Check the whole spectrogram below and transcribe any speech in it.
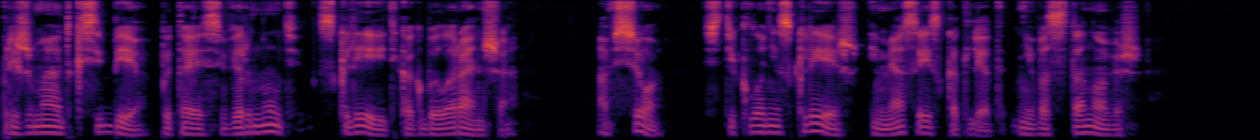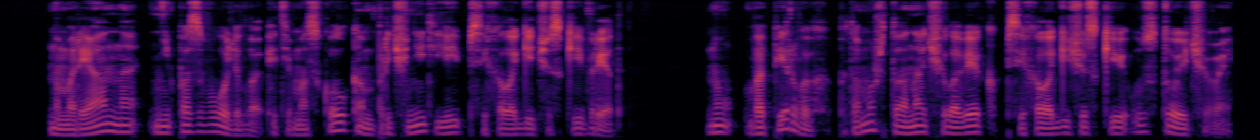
прижимают к себе, пытаясь вернуть, склеить, как было раньше. А все, стекло не склеишь и мясо из котлет не восстановишь. Но Марианна не позволила этим осколкам причинить ей психологический вред. Ну, во-первых, потому что она человек психологически устойчивый,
